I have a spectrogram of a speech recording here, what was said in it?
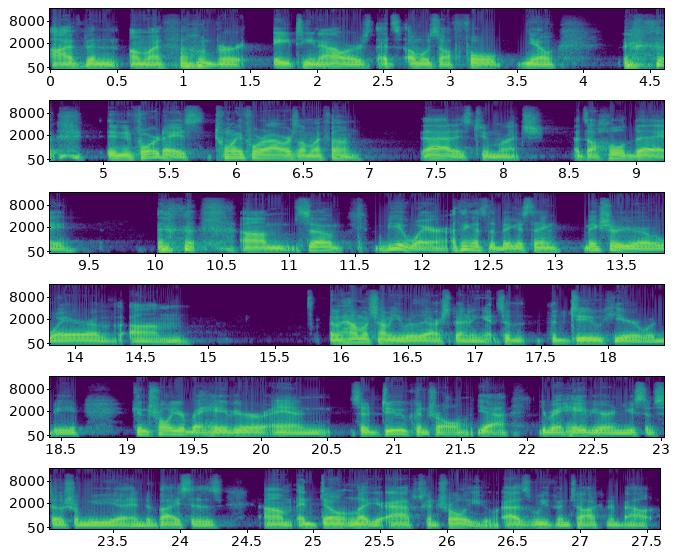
I've been on my phone for 18 hours. That's almost a full, you know, in four days, 24 hours on my phone. That is too much. That's a whole day. um, so be aware. I think that's the biggest thing. Make sure you're aware of um, of how much time you really are spending it. So the, do here would be control your behavior and so do control, yeah, your behavior and use of social media and devices, um, and don't let your apps control you. As we've been talking about,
